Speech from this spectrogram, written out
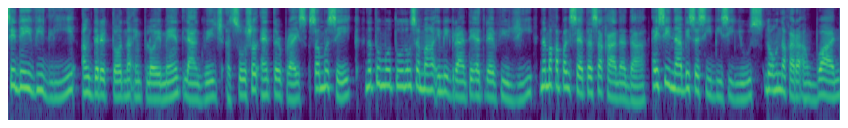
Si David Lee, ang direktor ng Employment, Language at Social Enterprise sa Mosaic na tumutulong sa mga imigrante at refugee na makapagseta sa Canada, ay sinabi sa CBC News noong nakaraang buwan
